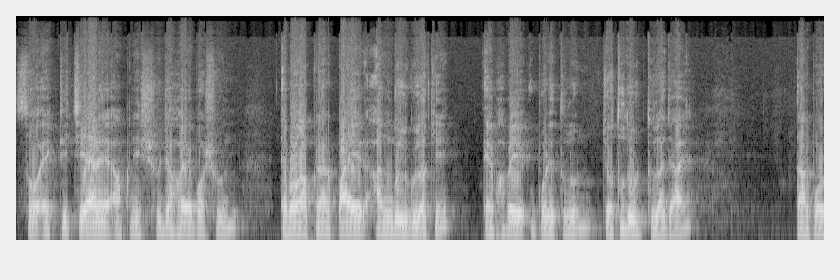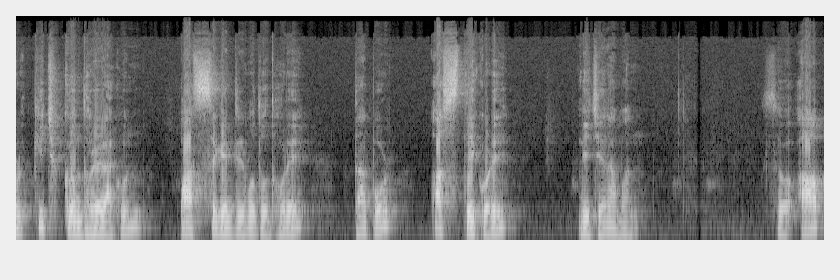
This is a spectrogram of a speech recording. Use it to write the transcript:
সো একটি চেয়ারে আপনি সোজা হয়ে বসুন এবং আপনার পায়ের আঙ্গুলগুলোকে এভাবে উপরে তুলুন, যতদূর তোলা যায়। তারপর কিছুক্ষণ ধরে রাখুন, পাঁচ সেকেন্ডের মতো ধরে, তারপর আস্তে করে নিচে নামান। সো আপ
